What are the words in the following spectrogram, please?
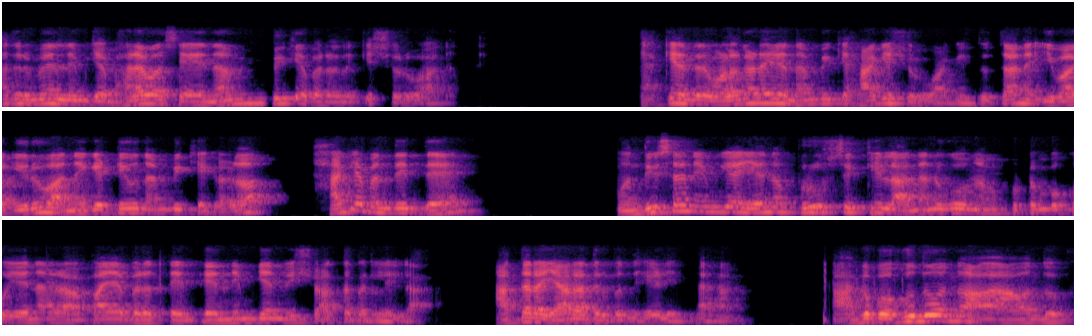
ಅದ್ರ ಮೇಲೆ ನಿಮ್ಗೆ ಭರವಸೆ, ನಂಬಿಕೆ ಬರೋದಕ್ಕೆ ಶುರುವಾಗುತ್ತೆ. ಯಾಕೆ ಅಂದ್ರೆ ಒಳಗಡೆಯ ನಂಬಿಕೆ ಹಾಗೆ ಶುರುವಾಗಿದ್ದು ತಾನೆ. ಇವಾಗಿರುವ ನೆಗೆಟಿವ್ ನಂಬಿಕೆಗಳು ಹಾಗೆ ಬಂದಿದ್ದೆ, ಒಂದ್ ದಿವಸ ನಿಮ್ಗೆ ಏನೋ ಪ್ರೂಫ್ ಸಿಕ್ಕಿಲ್ಲ, ನನಗೂ ನಮ್ಮ ಕುಟುಂಬಕ್ಕೂ ಏನಾರು ಅಪಾಯ ಬರುತ್ತೆ ಅಂತ ನಿಮ್ಗೇನ್ ವಿಶ್ವಾಸ ಬರಲಿಲ್ಲ. ಆತರ ಯಾರಾದ್ರೂ ಬಂದು ಹೇಳಿಲ್ಲ ಆಗಬಹುದು ಅನ್ನೋ ಆ ಒಂದು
